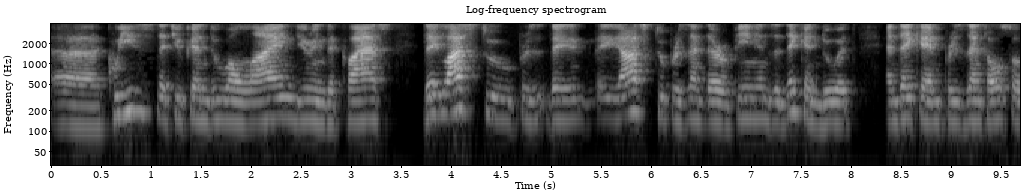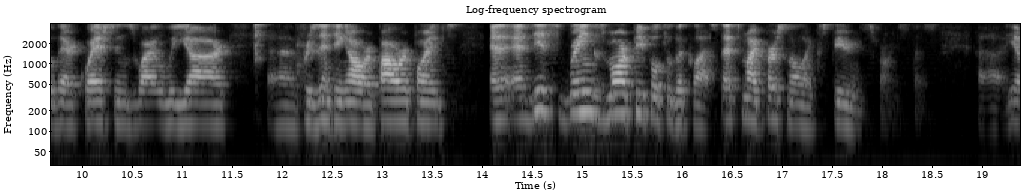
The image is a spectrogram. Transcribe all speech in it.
uh, quiz that you can do online during the class. They ask to they they ask to present their opinions, and they can do it, and they can present also their questions while we are presenting our powerpoints. And, and this brings more people to the class. That's my personal experience, for instance uh, yeah,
